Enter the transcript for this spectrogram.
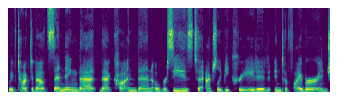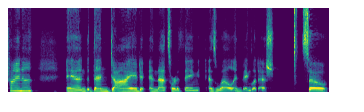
We've talked about sending that that cotton then overseas to actually be created into fiber in China, and then dyed and that sort of thing as well in Bangladesh. So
